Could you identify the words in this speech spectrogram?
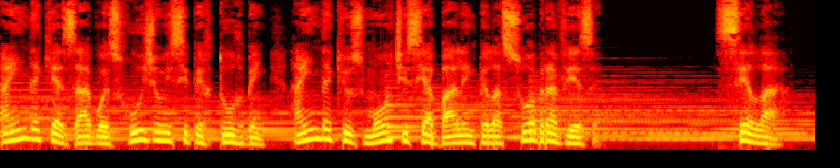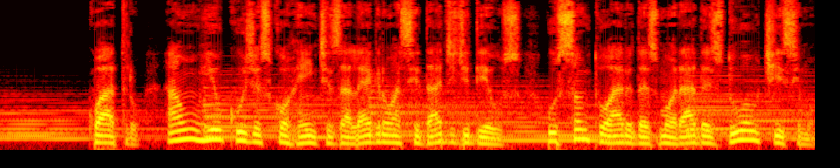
Ainda que as águas rujam e se perturbem, ainda que os montes se abalem pela sua braveza. Selá. 4. Há um rio cujas correntes alegram a cidade de Deus, o santuário das moradas do Altíssimo.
